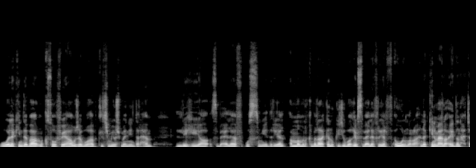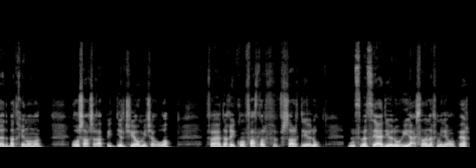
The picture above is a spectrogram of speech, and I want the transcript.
ولكن دابا نقصوا فيها وجابوها ب 380 درهم اللي هي 7600 ريال. أما من قبل راه كانوا كيجيبوها غير ب 7000 ريال في أول مرة. هنا كاين معنا أيضا حتى هذا batterie nomade recharge rapide ديال تشياومي حتى هو. فهذا غيكون فاصل في ال charge ديالو. بالنسبة للسعه ديالو هي 10000 ملي امبير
